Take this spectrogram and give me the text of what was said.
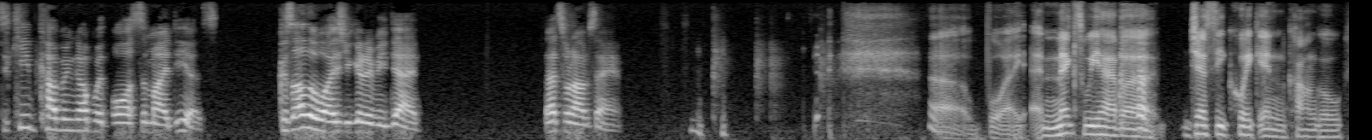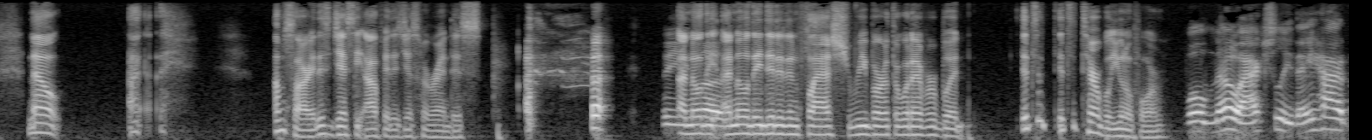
to keep coming up with awesome ideas, because otherwise you're gonna be dead. That's what I'm saying. Oh boy. And next we have uh Jesse Quick and Congo. Now, I I'm sorry, this Jesse outfit is just horrendous. The, I know uh, they I know they did it in Flash Rebirth or whatever, but it's a it's a terrible uniform. Well, no, actually, they had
